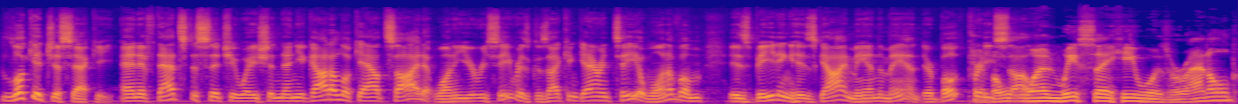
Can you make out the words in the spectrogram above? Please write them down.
look at Gesicki. And if that's the situation, then you got to look outside at one of your receivers because I can guarantee you one of them is beating his guy man to man. They're both pretty yeah, solid. When we say he was rattled,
